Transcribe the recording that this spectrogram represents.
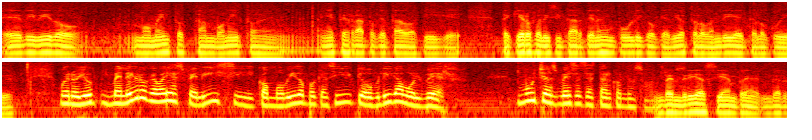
he vivido momentos tan bonitos en, en este rato que he estado aquí que te quiero felicitar. Tienes un público que Dios te lo bendiga y te lo cuide. Bueno, yo me alegro que vayas feliz y conmovido porque así te obliga a volver muchas veces a estar con nosotros. Vendría siempre, ver-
